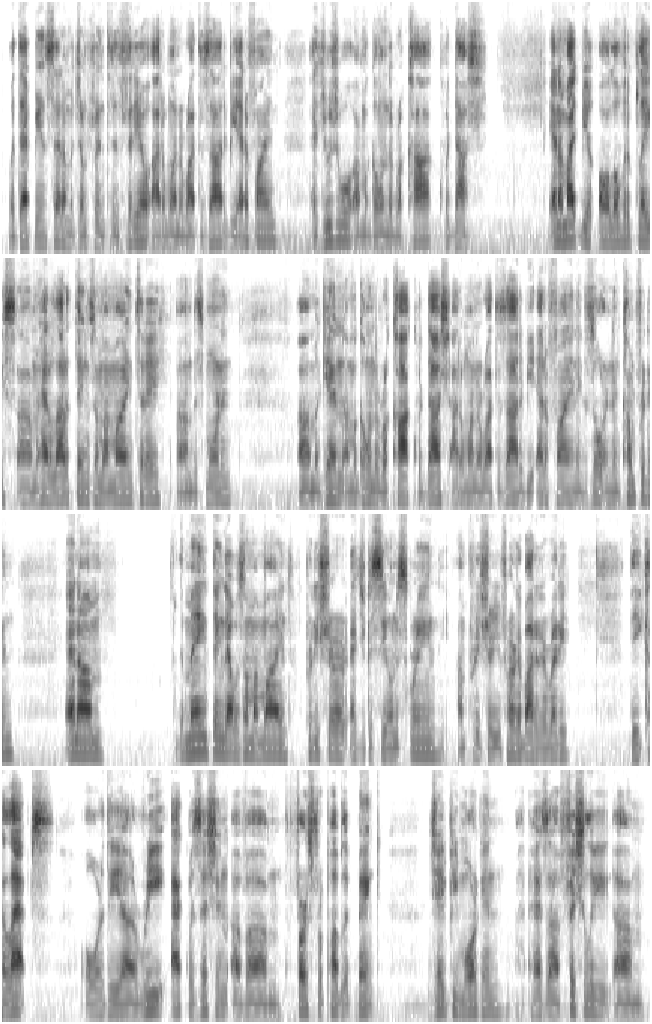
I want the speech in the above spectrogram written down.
With that being said, I'm going to jump straight into this video. I don't want to Ratazah to be edifying. As usual, I'm going to go into Rakah Kwadash. And I might be all over the place. Um, I had a lot of things on my mind today, um, this morning. Um, again, I'm going to go into Rakah Kwadash. I don't want to Ratazah to be edifying, exhorting, and comforting. And um, the main thing that was on my mind, pretty sure, as you can see on the screen, I'm pretty sure you've heard about it already. The collapse or the uh, reacquisition of um, First Republic Bank. JP Morgan has officially um,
